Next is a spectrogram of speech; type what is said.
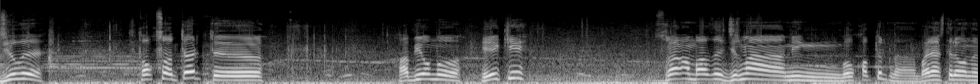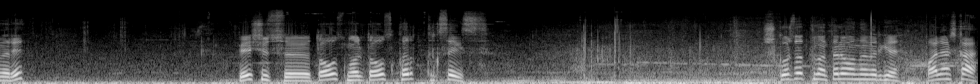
жылы 94 э, объему 2 сураган баазы 20 миң болуп калыптыр мына байланыш телефон номери 509 09 40 48 ушу көрсөтүлгөн телефон номерге байланышка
